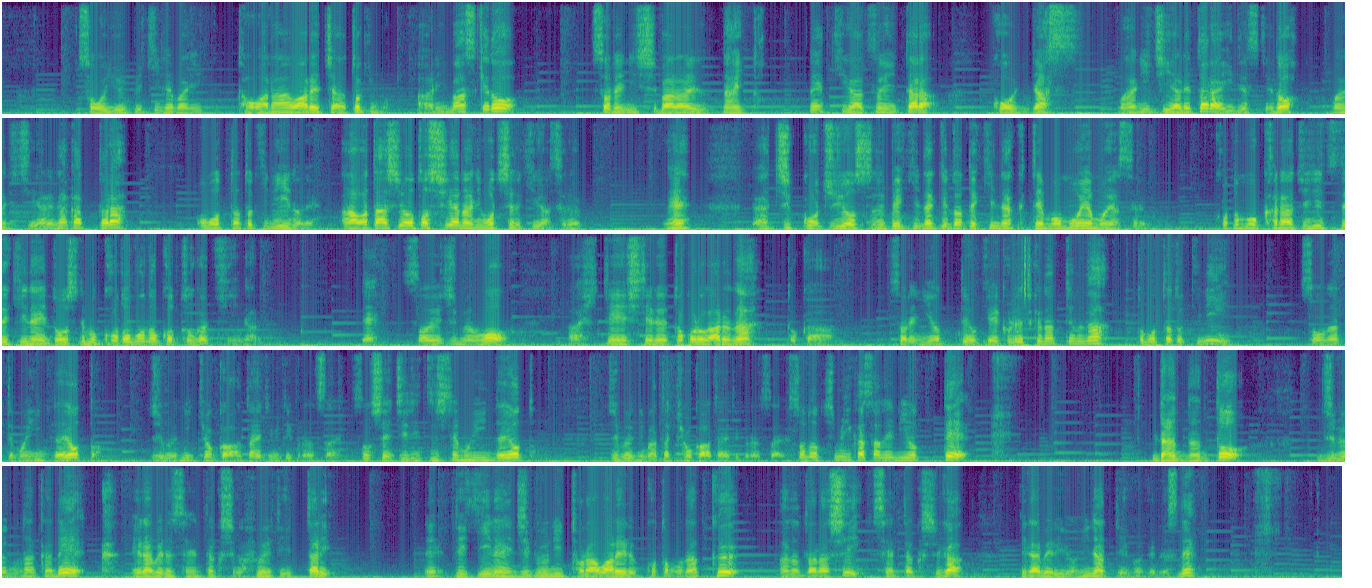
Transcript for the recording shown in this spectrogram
そういうべきねばにとらわれちゃう時もありますけど、それに縛られないと。ね、気がついたら、こうに出す。毎日やれたらいいですけど、毎日やれなかったら、思った時にいいので、あ、私落とし穴に落ちてる気がする。ね。自己授与するべきだけどできなくてもモヤモヤする。子供から自立できない、どうしても子供のことが気になる。ね、そういう自分を否定してるところがあるなとか、それによって余計苦しくなってるなと思った時に、そうなってもいいんだよと、自分に許可を与えてみてください。そして自立してもいいんだよと、自分にまた許可を与えてください。その積み重ねによって、だんだんと自分の中で選べる選択肢が増えていったり、ね、できない自分にとらわれることもなく、あなたらしい選択肢が選べるようになっていくわけですね。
